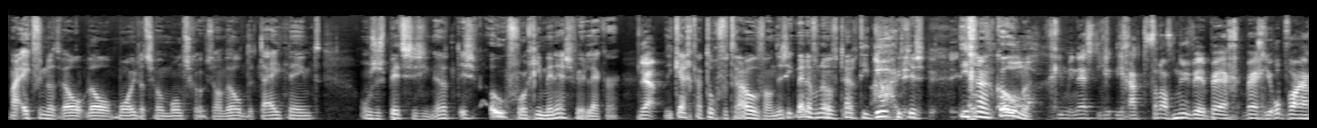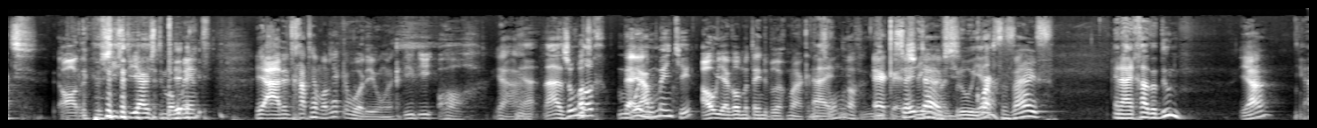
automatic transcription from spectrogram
Maar ik vind dat wel, wel mooi dat zo'n bondscoach dan wel de tijd neemt om zijn spits te zien. En dat is ook voor Jiménez weer lekker. ja. Die krijgt daar toch vertrouwen van. Dus ik ben ervan overtuigd, die Ah, doelpuntjes, dit- die gaan komen. Oh, Jiménez, die, die gaat vanaf nu weer berg, bergje opwaarts. Oh, dit precies het juiste moment. Ja, dit gaat helemaal lekker worden, jongen. Die, die, oh, ja. Ja, nou, zondag, Wat? Nou mooi ja. momentje. Oh, jij wilt meteen de brug maken naar Nee, zondag. RKC thuis, bedoel, ja. kwart voor vijf. En hij gaat het doen. Ja? Ja,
